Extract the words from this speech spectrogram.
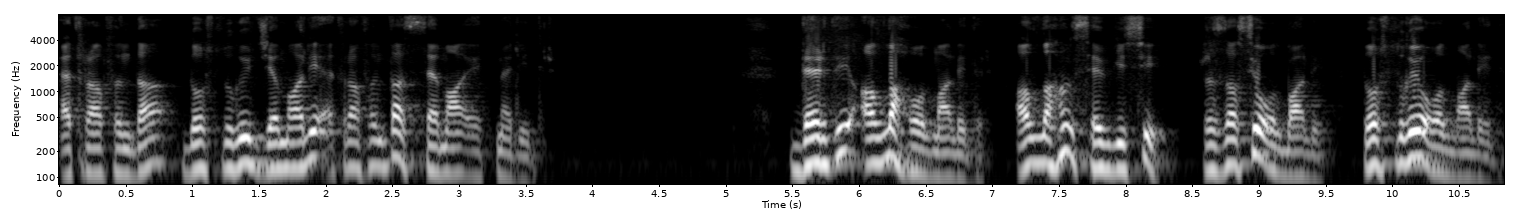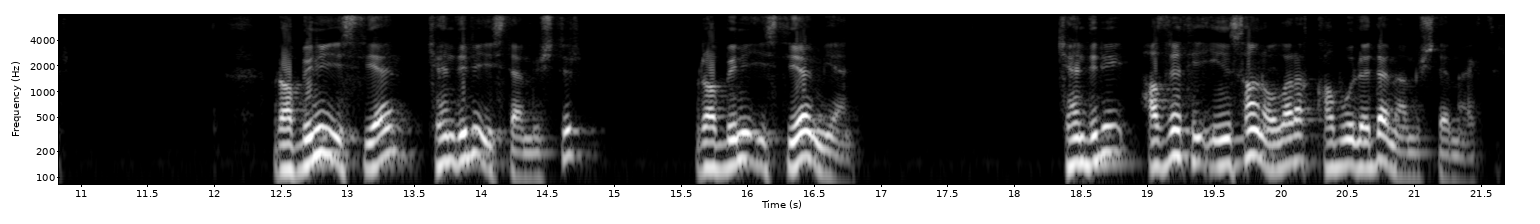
etrafında, dostluğu, cemali etrafında sema etmelidir. Derdi Allah olmalıdır. Allah'ın sevgisi, rızası olmalı, dostluğu olmalıdır. Rabbini isteyen kendini istemiştir. Rabbini isteyemeyen kendini Hazreti insan olarak kabul edememiş demektir.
